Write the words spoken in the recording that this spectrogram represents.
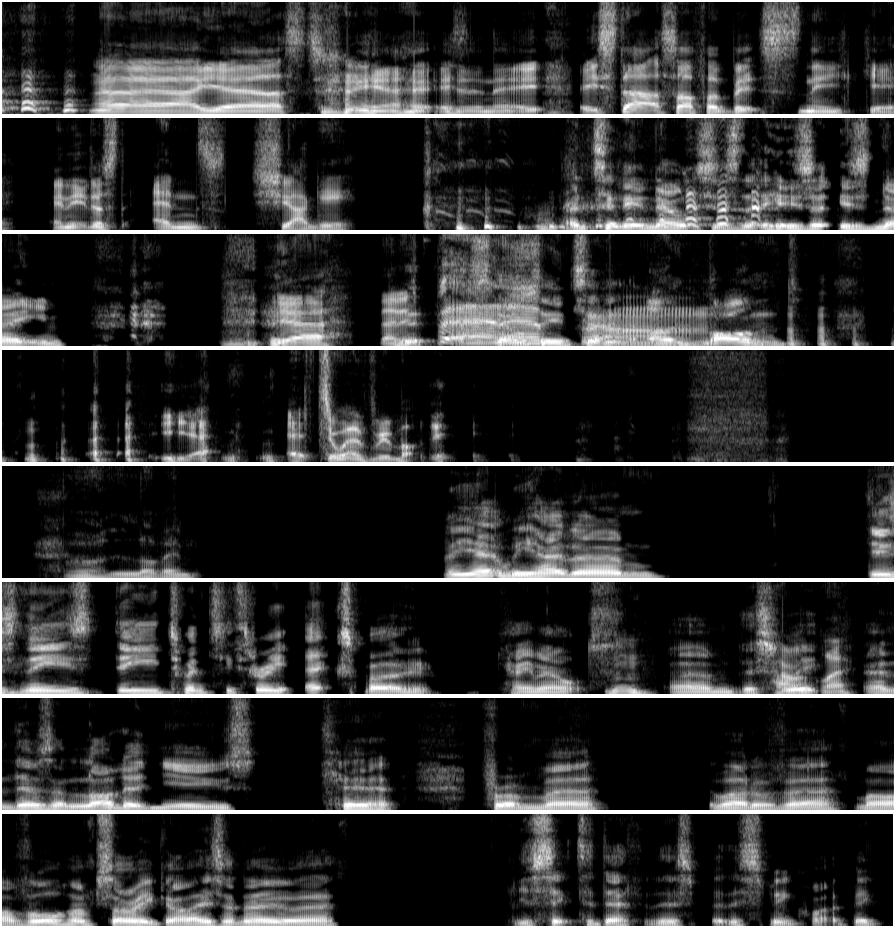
Ah, yeah, that's true. Yeah, isn't it? it? It starts off a bit sneaky and it just ends shaggy. Until he announces that his his name, Yeah. Then it's stealthy into the, I'm Bond. yeah, to everybody. oh, love him. But yeah, we had um, Disney's D23 Expo came out Hmm. um, this Apparently. week, and there's a lot of news from uh, the world of uh, Marvel. I'm sorry, guys. I know uh, you're sick to death of this, but this has been quite a big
